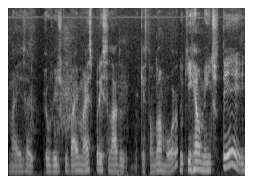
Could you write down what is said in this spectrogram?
mas é, eu vejo que vai mais por esse lado a questão do amor do que realmente ter e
